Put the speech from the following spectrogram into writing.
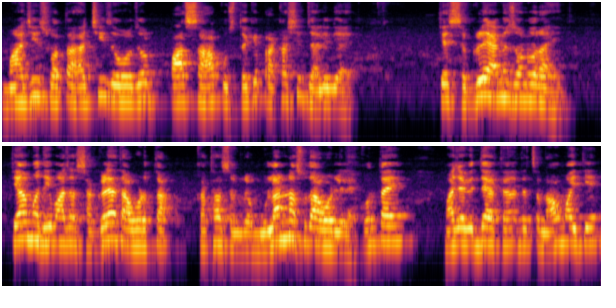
माझी स्वतःची जवळजवळ पाच सहा पुस्तके प्रकाशित झालेली आहेत. ते सगळे ॲमेझॉनवर आहेत. त्यामध्ये माझा सगळ्यात आवडता कथासंग्रह मुलांनासुद्धा आवडलेला आहे. कोणता आहे? माझ्या विद्यार्थ्यांना त्याचं नाव माहिती आहे.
